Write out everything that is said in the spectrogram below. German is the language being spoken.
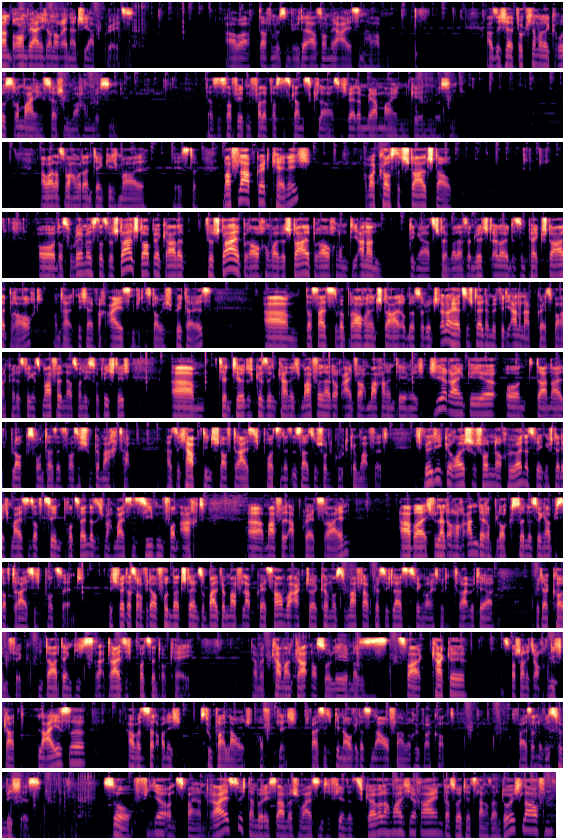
dann brauchen wir eigentlich auch noch Energy Upgrades. Aber dafür müssen wir wieder erstmal mehr Eisen haben. Also ich werde wirklich nochmal eine größere Mining-Session machen müssen. Das ist auf jeden Fall etwas, das ganz klar ist. Ich werde mehr minen gehen müssen. Aber das machen wir dann, denke ich mal, nächste. Muffler Upgrade kenne ich, aber kostet Stahlstaub. Und das Problem ist, dass wir Stahlstaub ja gerade für Stahl brauchen, weil wir Stahl brauchen, um die anderen Dinge herzustellen, weil das Enriched Alloy in diesem Pack Stahl braucht und halt nicht einfach Eisen, wie das glaube ich später ist. Ähm, das heißt, wir brauchen den Stahl, um das Enriched Alloy herzustellen, damit wir die anderen Upgrades machen können. Deswegen ist Muffeln erstmal nicht so wichtig. Ähm, theoretisch gesehen kann ich Muffeln halt auch einfach machen, indem ich hier reingehe und dann halt Blocks runtersetze, was ich schon gemacht habe. Also ich habe den schon auf 30%, das ist also schon gut gemuffelt. Ich will die Geräusche schon noch hören, deswegen stelle ich meistens auf 10%, also ich mache meistens 7 von 8 äh, Muffle-Upgrades rein. Aber ich will halt auch noch andere Blocks hören, deswegen habe ich es auf 30%. Ich werde das auch wieder auf 100 stellen, sobald wir Muffle-Upgrades haben, weil aktuell können wir uns die Muffle-Upgrades nicht leisten, deswegen mache ich es mit, mit, der, mit der Config. Und da denke ich, ist 30% okay. Damit kann man gerade noch so leben. Also es ist zwar kacke, ist wahrscheinlich auch nicht gerade leise, aber es ist halt auch nicht super laut, hoffentlich. Ich weiß nicht genau, wie das in der Aufnahme rüberkommt. Ich weiß halt nur, wie es für mich ist. So, 4 und 32. Dann würde ich sagen, wir schmeißen die 64 Gravel nochmal hier rein. Das wird jetzt langsam durchlaufen.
